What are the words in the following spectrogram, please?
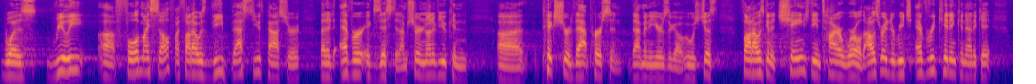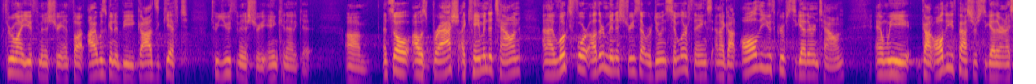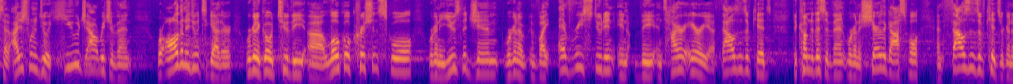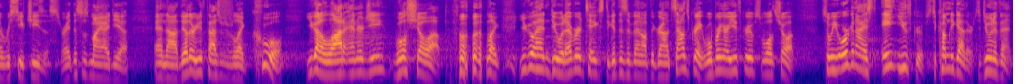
was really uh, full of myself. I thought I was the best youth pastor that had ever existed. I'm sure none of you can uh, picture that person that many years ago who was just thought I was going to change the entire world. I was ready to reach every kid in Connecticut through my youth ministry and thought I was going to be God's gift to youth ministry in Connecticut. Um, and so I was brash. I came into town and I looked for other ministries that were doing similar things, and I got all the youth groups together in town, and we got all the youth pastors together, and I said, I just want to do a huge outreach event. We're all going to do it together. We're going to go to the uh, local Christian school. We're going to use the gym. We're going to invite every student in the entire area, thousands of kids, to come to this event. We're going to share the gospel, and thousands of kids are going to receive Jesus, right? This was my idea. And uh, the other youth pastors were like, cool you got a lot of energy, we'll show up. like, you go ahead and do whatever it takes to get this event off the ground. Sounds great. We'll bring our youth groups, we'll show up. So we organized eight youth groups to come together to do an event.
